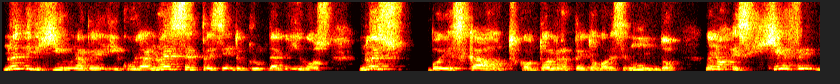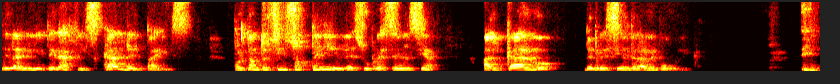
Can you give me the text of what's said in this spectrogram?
no es dirigir una película, no es ser presidente de un club de amigos, no es Boy Scout, con todo el respeto por ese mundo. No, no, es jefe de la billetera fiscal del país. Por tanto, es insostenible su presencia al cargo de presidente de la República. ¿Y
